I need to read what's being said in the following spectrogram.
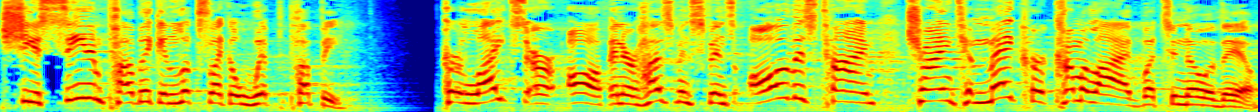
She is seen in public and looks like a whipped puppy. Her lights are off, and her husband spends all of his time trying to make her come alive, but to no avail.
